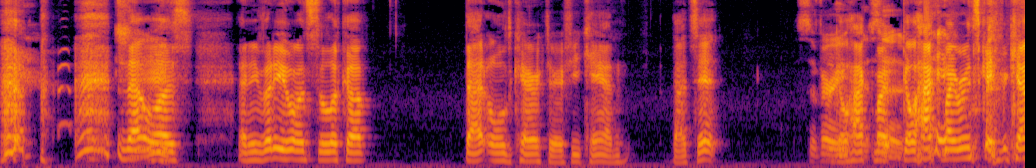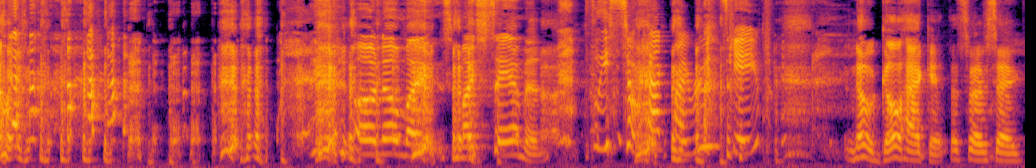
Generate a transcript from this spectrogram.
That was anybody who wants to look up that old character, if you can. That's it. It's a very Go hack my a- go hack my RuneScape account. oh no, my my salmon. Please don't hack my RuneScape. no, go hack it. That's what I'm saying.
